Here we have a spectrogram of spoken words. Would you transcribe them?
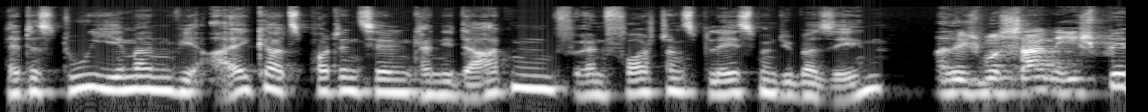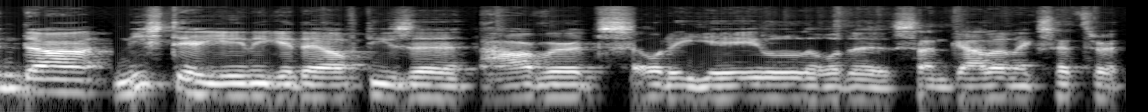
Hättest du jemanden wie Eike als potenziellen Kandidaten für ein Vorstandsplacement übersehen? Also ich muss sagen, ich bin da nicht derjenige, der auf diese Harvard oder Yale oder St. Gallen etc.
